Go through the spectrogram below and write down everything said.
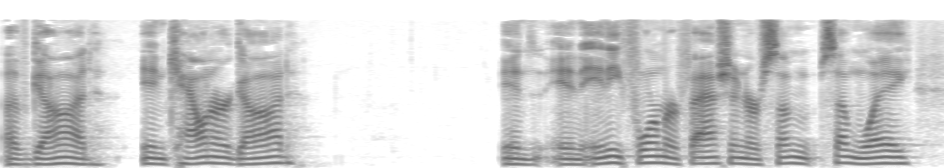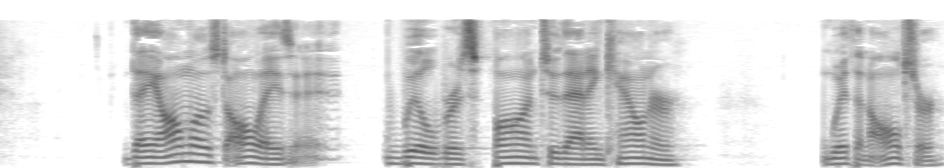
of God encounter God in in any form or fashion or some some way, they almost always will respond to that encounter with an altar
